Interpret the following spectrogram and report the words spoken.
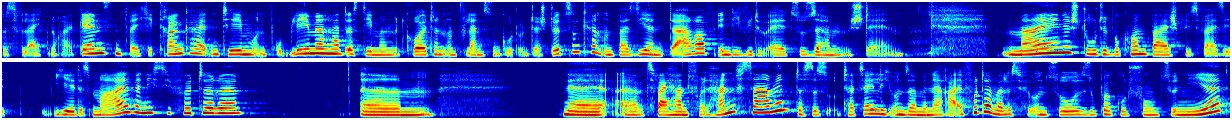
es vielleicht noch ergänzend, welche Krankheiten, Themen und Probleme hat es, die man mit Kräutern und Pflanzen gut unterstützen kann und basierend darauf individuell zusammenstellen. Meine Stute bekommt beispielsweise jedes Mal, wenn ich sie füttere, ähm, eine, äh, zwei Handvoll Hanfsamen. Das ist tatsächlich unser Mineralfutter, weil es für uns so super gut funktioniert.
